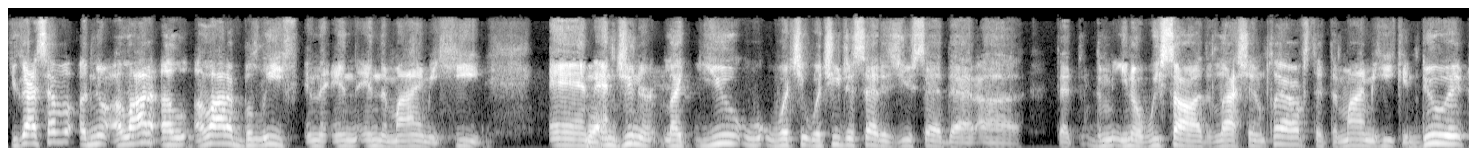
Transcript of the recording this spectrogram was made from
you guys have a, a lot of a, a lot of belief in the in, in the Miami Heat and Yeah. and Junior like you what you what you just said is you said that uh that the, you know we saw the last year in the playoffs that the Miami Heat can do it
